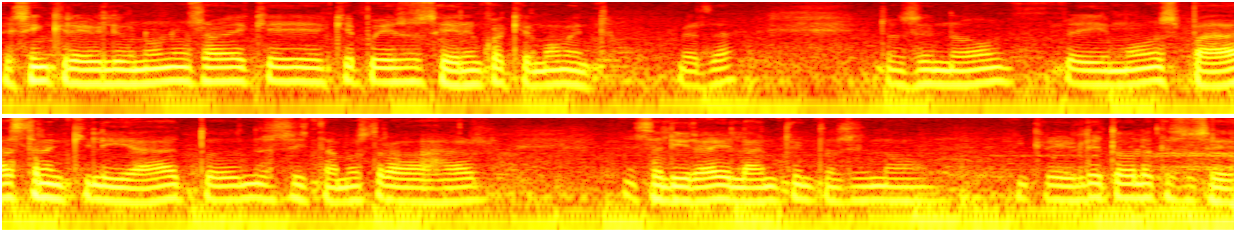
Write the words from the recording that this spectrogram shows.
es increíble, uno no sabe qué, qué puede suceder en cualquier momento. ¿Verdad? Entonces no, pedimos paz, tranquilidad, todos necesitamos trabajar, salir adelante, entonces no, increíble todo lo que sucede.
